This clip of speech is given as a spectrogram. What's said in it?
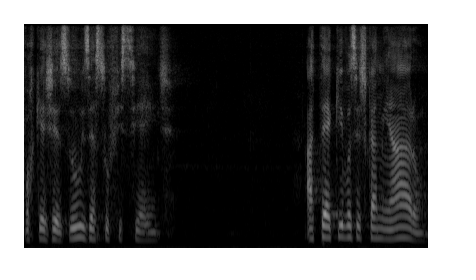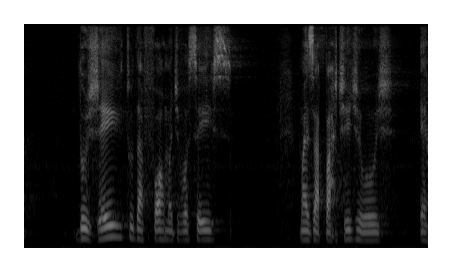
Porque Jesus é suficiente. Até aqui vocês caminharam do jeito, da forma de vocês, mas a partir de hoje é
